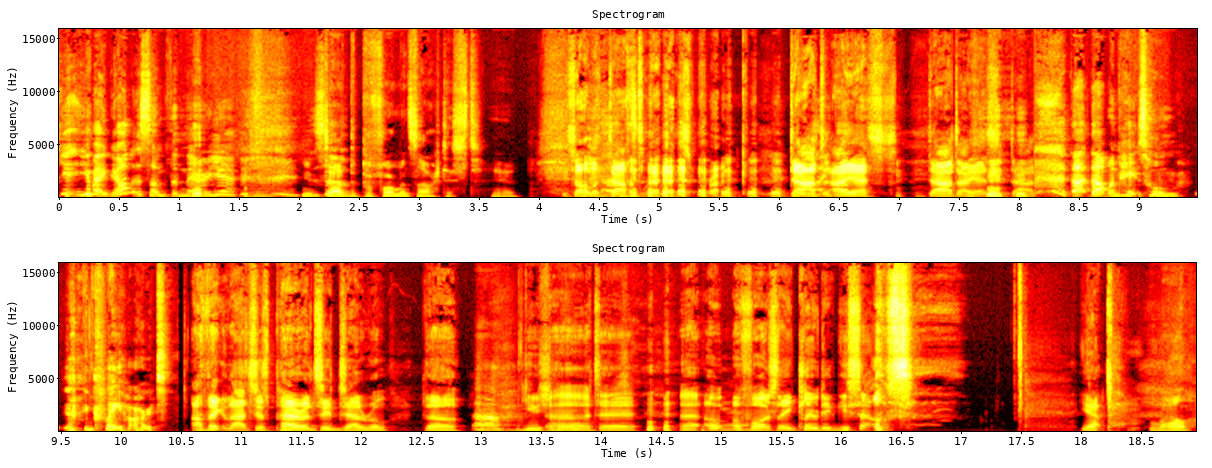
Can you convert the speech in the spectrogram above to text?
you, you might be onto something there. Yeah. So- Dad, the performance artist. Yeah. It's all a dad IS prank. Dad IS. Dad IS. Dad. that that one hits home quite hard. I think that's just parents in general, though. Ah, Usually. Uh, uh, un- Unfortunately, including yourselves. Yep. Well.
